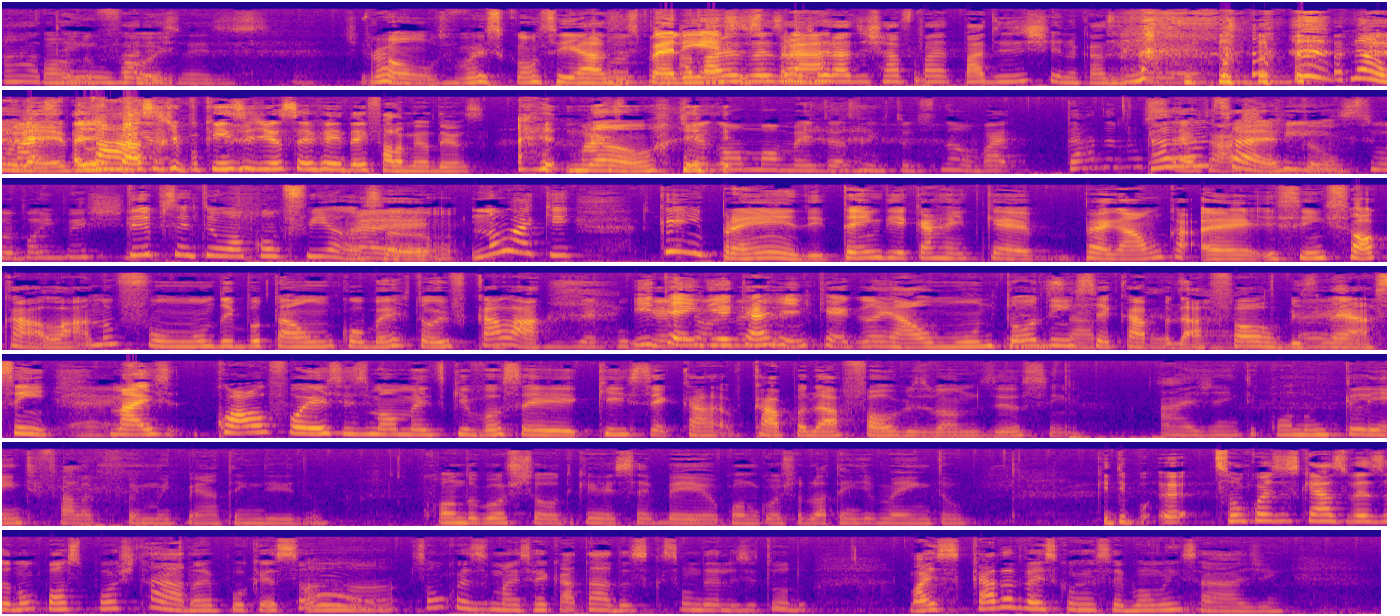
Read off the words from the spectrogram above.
Ah, Quando tem foi? várias vezes. Tipo, Pronto, vou esconciar as Várias experiências vezes eu pra... virar de chave pra, pra desistir, no caso. Não, mulher, A gente passa, tipo, 15 dias sem vender e fala, meu Deus. Mas Não. chegou um momento assim que tu disse, não, vai, tá dando Tá certo, dando acho certo. que isso eu vou investir. Tipo, sentir uma confiança. É. Não é que quem empreende, tem dia que a gente quer pegar um, é, e se ensocar lá no fundo e botar um cobertor e ficar lá. Dizer, E tem dia que a gente quer ganhar o mundo todo em Exato, ser capa da exato. Forbes, É, né? Assim. é. Mas qual foi esses momentos que você quis ser ca- capa da Forbes, vamos dizer assim? Ai, gente, quando um cliente fala que foi muito bem atendido, quando gostou do que recebeu, quando gostou do atendimento. Que, tipo, eh, são coisas que às vezes eu não posso postar, né? Porque são, Aham. são coisas mais recatadas, que são deles e tudo. Mas cada vez que eu recebo uma mensagem,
